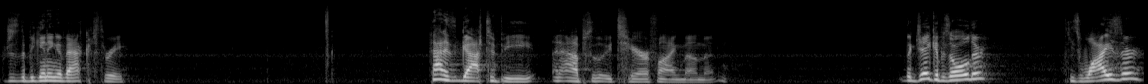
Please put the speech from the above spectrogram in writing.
which is the beginning of Act 3. That has got to be an absolutely terrifying moment. Like Jacob is older, he's wiser,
